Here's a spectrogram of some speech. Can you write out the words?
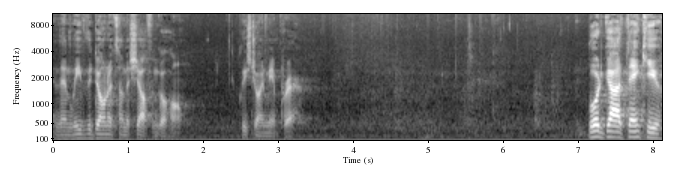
and then leave the donuts on the shelf and go home. Please join me in prayer. Lord God, thank you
